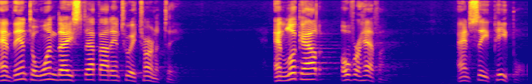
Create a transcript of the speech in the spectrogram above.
and then to one day step out into eternity and look out over heaven and see people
